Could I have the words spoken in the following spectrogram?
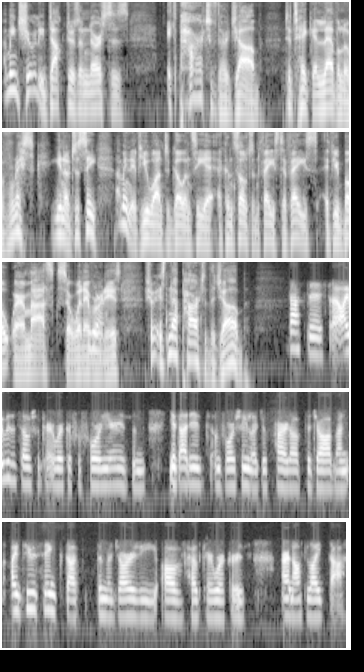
I mean, surely doctors and nurses, it's part of their job to take a level of risk, you know, to see. I mean, if you want to go and see a, a consultant face to face, if you both wear masks or whatever Yeah. it is, sure, isn't that part of the job? That's it. I was a social care worker for four years, and yeah, that is unfortunately like just part of the job. And I do think that the majority of healthcare workers are not like that.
